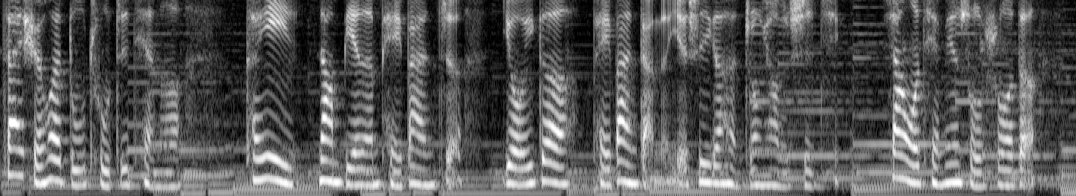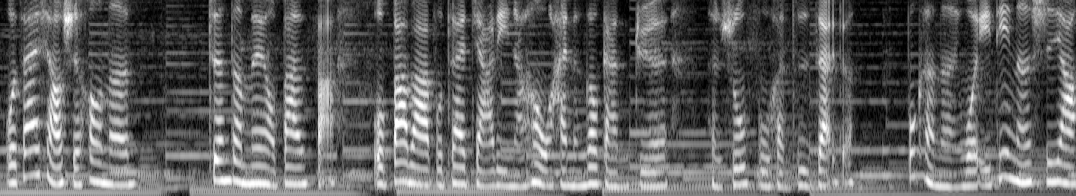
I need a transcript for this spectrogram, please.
在学会独处之前呢，可以让别人陪伴着，有一个陪伴感呢，也是一个很重要的事情。像我前面所说的，我在小时候呢，真的没有办法。我爸爸不在家里，然后我还能够感觉很舒服、很自在的，不可能。我一定呢是要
